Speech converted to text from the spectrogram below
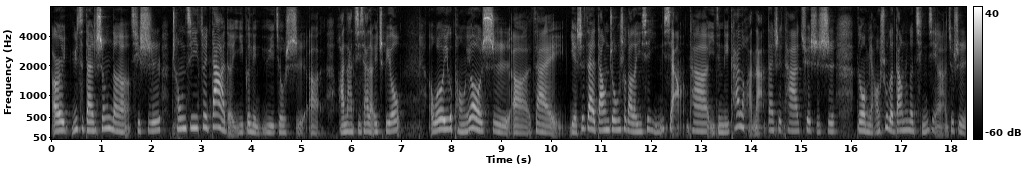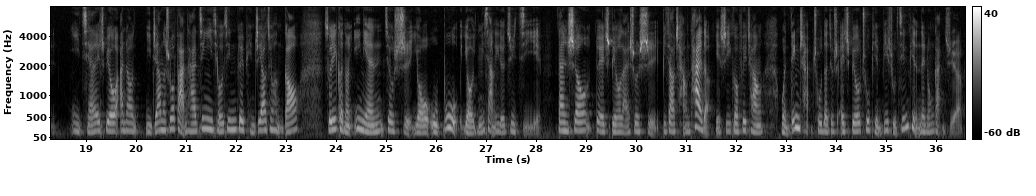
而与此诞生的其实冲击最大的一个领域就是呃华纳旗下的 HBO。我有一个朋友是呃在也是在当中受到了一些影响，他已经离开了华纳，但是他确实是给我描述了当中的情景啊，就是。以前 HBO 按照你这样的说法，它精益求精，对品质要求很高，所以可能一年就是有五部有影响力的剧集诞生，对 HBO 来说是比较常态的，也是一个非常稳定产出的，就是 HBO 出品必属精品的那种感觉。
